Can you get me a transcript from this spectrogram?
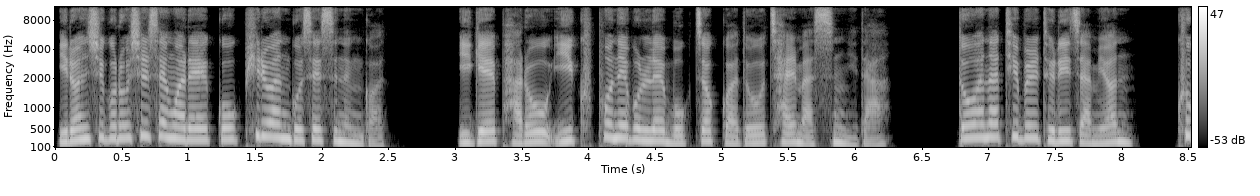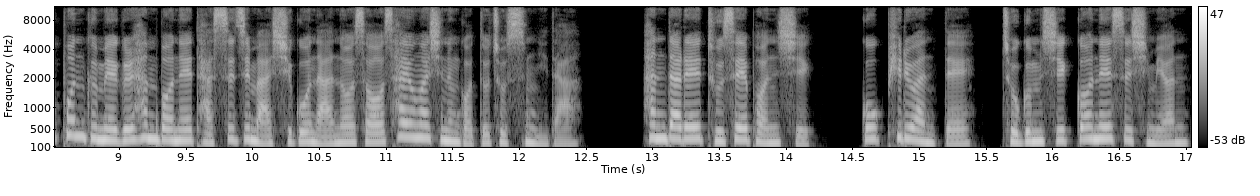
이런 식으로 실생활에 꼭 필요한 곳에 쓰는 것. 이게 바로 이 쿠폰의 본래 목적과도 잘 맞습니다. 또 하나 팁을 드리자면 쿠폰 금액을 한 번에 다 쓰지 마시고 나눠서 사용하시는 것도 좋습니다. 한 달에 두세 번씩 꼭 필요한 때 조금씩 꺼내 쓰시면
